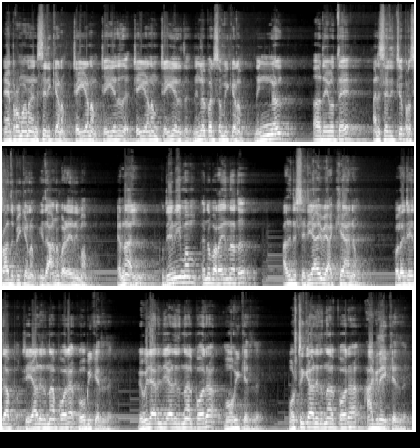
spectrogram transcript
ന്യായപ്രമാണം അനുസരിക്കണം ചെയ്യണം ചെയ്യരുത് ചെയ്യണം ചെയ്യരുത്. നിങ്ങൾ പരിശ്രമിക്കണം. നിങ്ങൾ ദൈവത്തെ അനുസരിച്ച് പ്രസാദിപ്പിക്കണം. ഇതാണ് പഴയ നിയമം. എന്നാൽ പുതിയ നിയമം എന്ന് പറയുന്നത് അതിന്റെ ശരിയായ വ്യാഖ്യാനം കൊല ചെയ്താൽ ചെയ്യാതിരുന്നാൽ പോരാ കോപിക്കരുത്. വ്യഭിചാരം ചെയ്യാതിരുന്നാൽ പോരാ മോഹിക്കരുത്. മോഷ്ടിക്കാതിരുന്നാൽ പോരാ ആഗ്രഹിക്കരുത്.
